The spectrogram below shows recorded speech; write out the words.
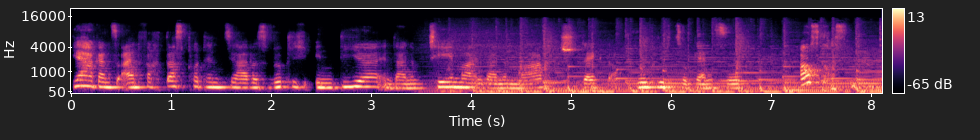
ja ganz einfach das Potenzial, was wirklich in dir, in deinem Thema, in deinem Markt steckt, auch wirklich zur Gänze auskosten kannst.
